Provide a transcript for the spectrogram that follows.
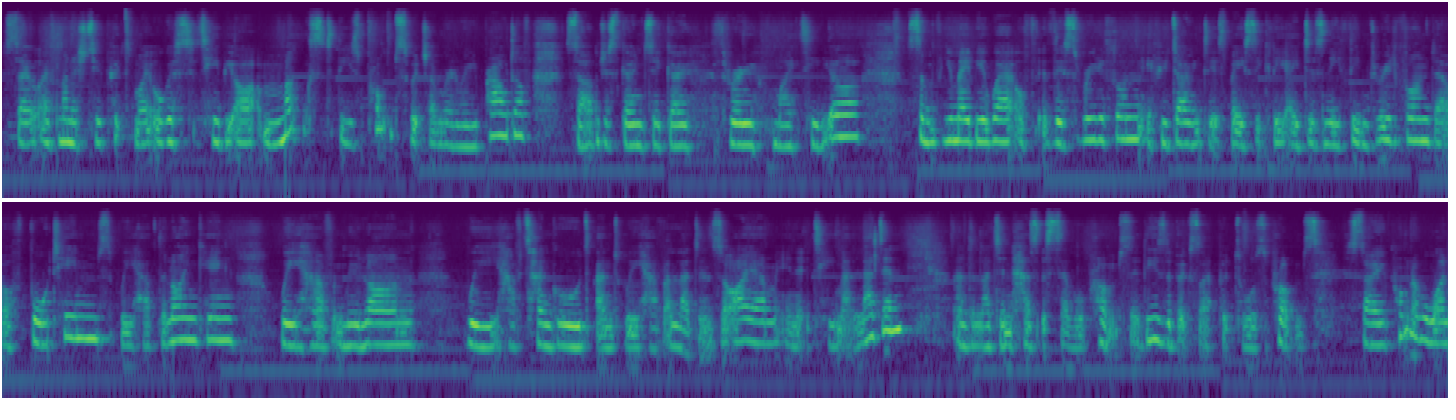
So I've managed to put my August TBR amongst these prompts which I'm really really proud of. So I'm just going to go through my TBR. Some of you may be aware of this readathon. If you don't, it's basically a Disney themed readathon. There are four teams. We have The Lion King, we have Mulan, we have Tangled and we have Aladdin. So I am in a team Aladdin and Aladdin has several prompts. So these are the books I put towards the prompts. So prompt number one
